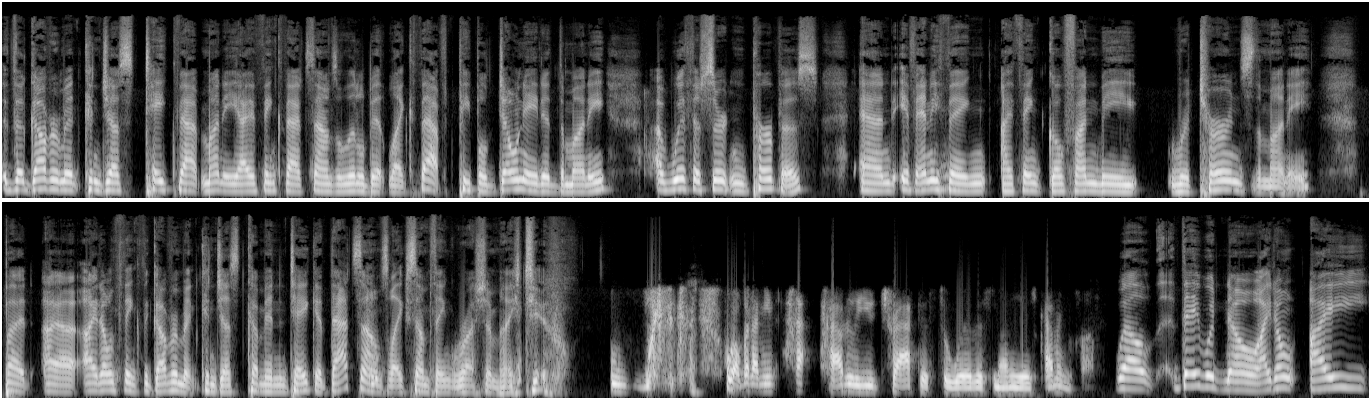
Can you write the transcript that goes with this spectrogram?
the government can just take that money. I think that sounds a little bit like theft. People donated the money uh, with a certain purpose, and if anything, I think GoFundMe returns the money. But uh, I don't think the government can just come in and take it. That sounds like something Russia might do. well, but I mean, how, how do you track as to where this money is coming from? Well, they would know. I don't, I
